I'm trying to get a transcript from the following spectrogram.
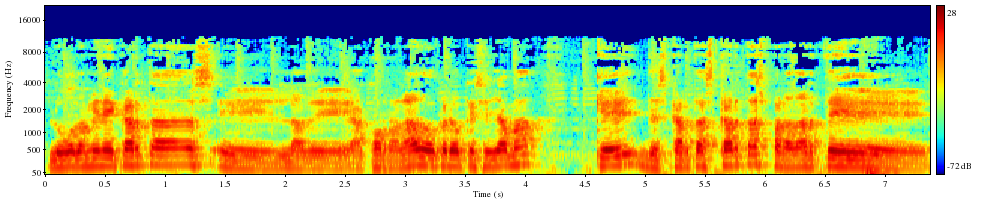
Luego también hay cartas, eh, la de acorralado creo que se llama, que descartas cartas para darte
